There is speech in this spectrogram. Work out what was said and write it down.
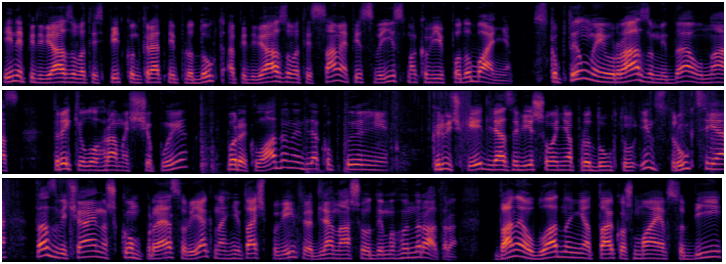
і не підв'язуватись під конкретний продукт, а підв'язуватись саме під свої смакові вподобання. З коптильнею разом іде у нас 3 кг щепи, перекладини для коптильні крючки для завішування продукту, інструкція та, звичайно ж, компресор як нагнітач повітря для нашого димогенератора. Дане обладнання також має в собі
